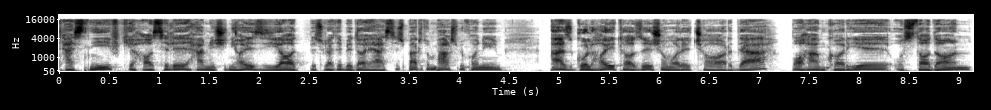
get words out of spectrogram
تصنیف که حاصل همنشینی های زیاد به صورت بداهه هستش براتون پخش می‌کنیم. از گلهای تازه شماره 14 با همکاری استادان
